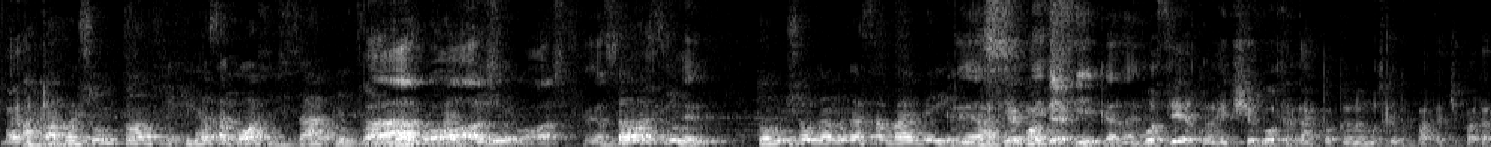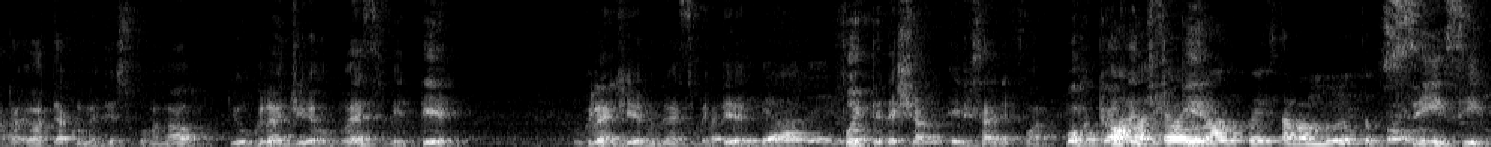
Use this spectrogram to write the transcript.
Mas, acaba juntando, porque a criança gosta de ah, pintar, Ah, fazer. gosto. Criança Então assim, tô me jogando nessa vibe aí. Mas Criança o que acontece? identifica, né? Você, quando a gente chegou, você estava tocando a música do Patati Patatá. Eu até comentei isso com o Ronaldo, que o grande erro do SBT, o grande erro do Foi SBT, ele. foi ter deixado eles saírem fora. Por O causa de carrossel quê? animado com ele estava muito bom. Sim, sim.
